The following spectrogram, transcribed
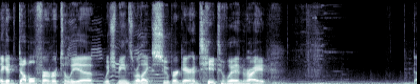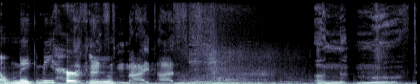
They could double fervor Taliyah, which means we're like super guaranteed to win, right? Don't make me hurt you. Unmoved.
